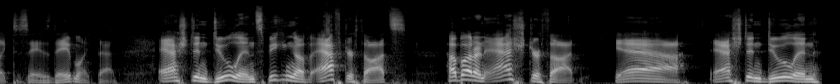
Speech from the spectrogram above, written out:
like to say his name like that. Ashton Dulin, speaking of afterthoughts, how about an afterthought? Yeah, Ashton Dulin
